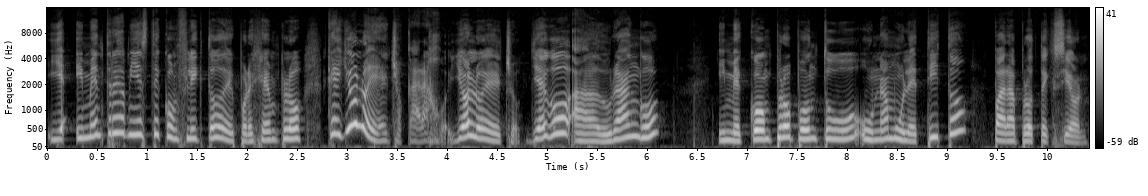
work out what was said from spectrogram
Y, y me entra a mí este conflicto de, por ejemplo, que yo lo he hecho, carajo, yo lo he hecho. Llego a Durango y me compro, pon tú, un amuletito para protección.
